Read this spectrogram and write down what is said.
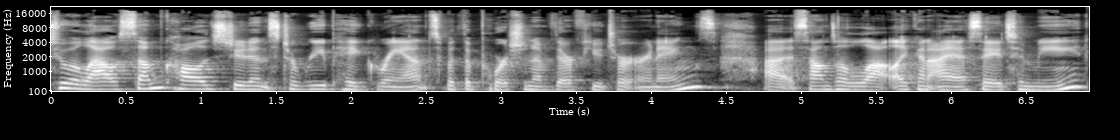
to allow some college students to repay grants with a portion of their future earnings. Uh, it sounds a lot like an ISA to me.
